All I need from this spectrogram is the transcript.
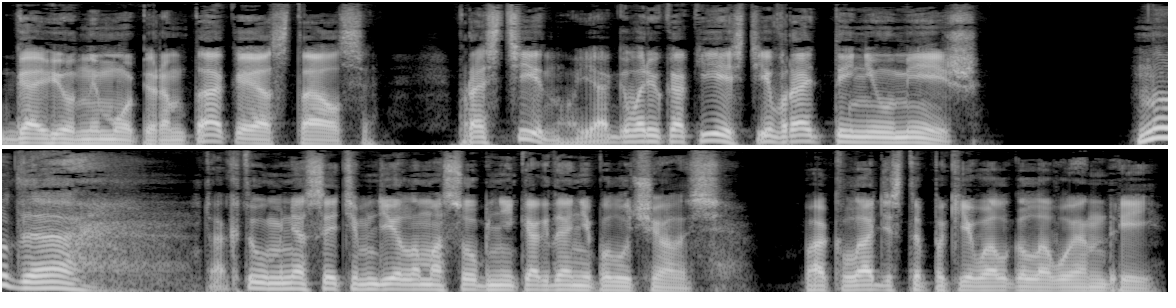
говёным опером, так и остался. Прости, но я говорю как есть, и врать ты не умеешь». «Ну да, так-то у меня с этим делом особо никогда не получалось», — покладисто покивал головой Андрей.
